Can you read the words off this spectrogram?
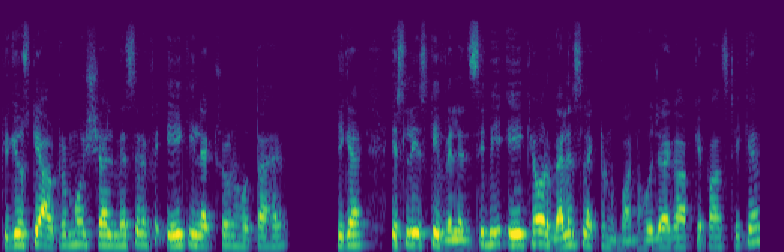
क्योंकि उसके आउटर मोस्ट शेल में सिर्फ़ एक इलेक्ट्रॉन होता है। ठीक है? इसलिए इसकी वैलेंसी भी एक है और वैलेंस इलेक्ट्रॉन वन हो जाएगा आपके पास, ठीक है?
